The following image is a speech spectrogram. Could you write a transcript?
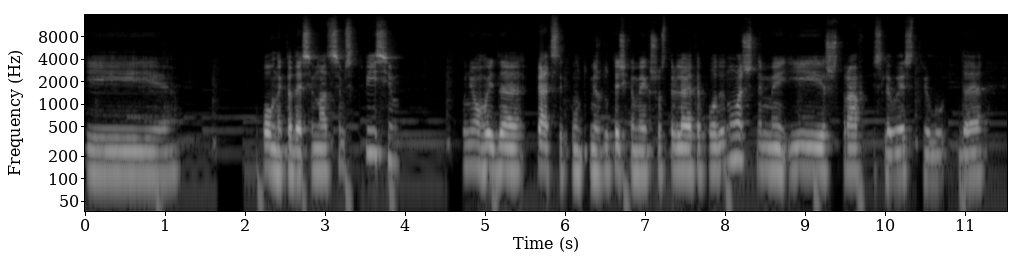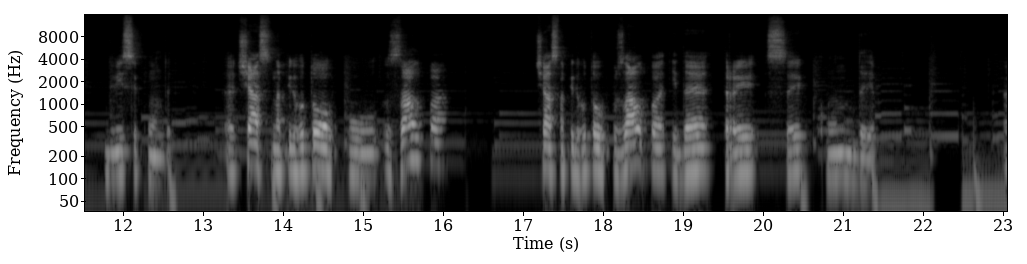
І повне КД 1778. У нього йде 5 секунд між дотичками, якщо стріляєте поодиночними, і штраф після вистрілу йде 2 секунди. Е, час на підготовку залпа. Час на підготовку залпа йде 3 секунди. Е,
